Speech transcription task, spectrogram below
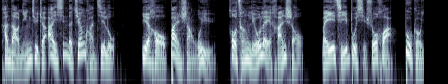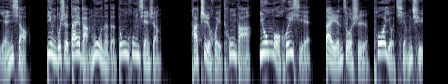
看到凝聚着爱心的捐款记录，月后半晌无语，后曾流泪颔首。梅贻琦不喜说话。不苟言笑，并不是呆板木讷的东烘先生，他智慧通达，幽默诙谐，待人做事颇有情趣。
